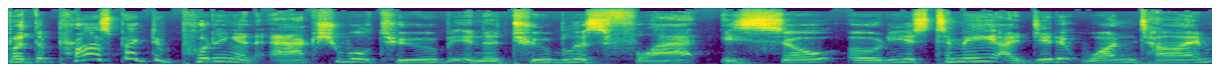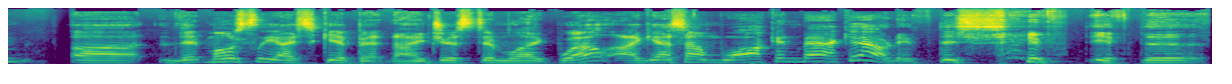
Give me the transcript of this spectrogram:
But the prospect of putting an actual tube in a tubeless flat is so odious to me. I did it one time uh, that mostly I skip it, and I just am like, well, I guess I'm walking back out if this if if the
